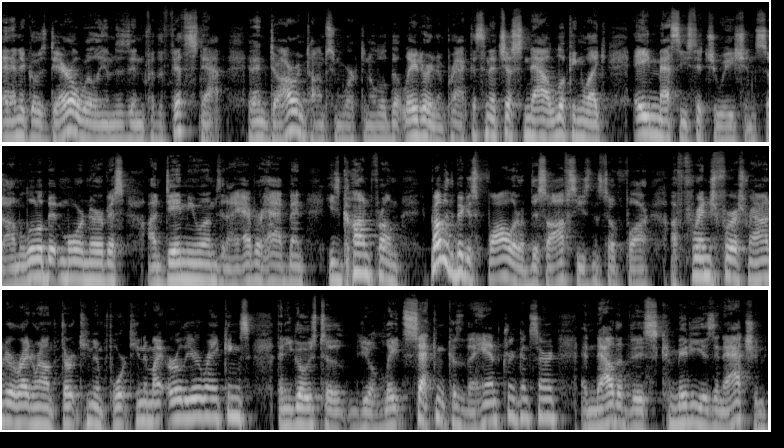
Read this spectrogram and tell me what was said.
And then it goes Darrel Williams is in for the fifth snap. And then Darwin Thompson worked in a little bit later in practice. And it's just now looking like a messy situation. So I'm a little bit more nervous on Damien Williams than I ever have been. He's gone from probably the biggest faller of this offseason so far. A fringe first rounder, right around 13 and 14 in my earlier rankings. Then he goes to you know late second because of the hamstring concern. And now that this committee is in action,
